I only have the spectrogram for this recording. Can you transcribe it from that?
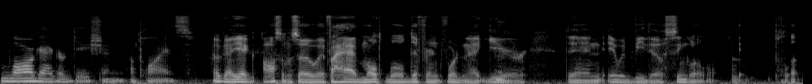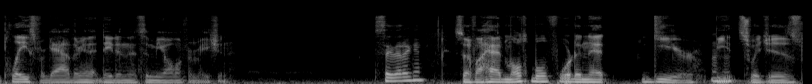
log aggregation appliance. Okay, yeah, awesome. So if I had multiple different Fortinet gear, then it would be the single pl- place for gathering that data and then send me all information. Say that again? So if I had multiple Fortinet gear, be Mm-hmm. it switches,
